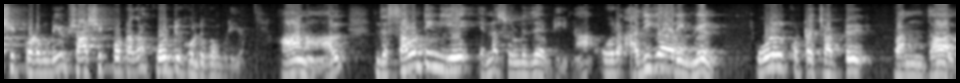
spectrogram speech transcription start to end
ஷீட் போட முடியும். சார்ஜ் ஷீட் போட்டாதான் கோர்ட்டுக்கு கொண்டு போக முடியும். ஆனால் இந்த செவன்டீன் ஏ என்ன சொல்லுது அப்படின்னா ஒரு அதிகாரி மேல் ஊழல் குற்றச்சாட்டு வந்தால்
